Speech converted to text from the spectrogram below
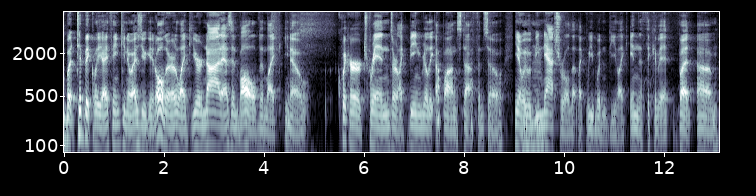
but typically, I think you know, as you get older, like you're not as involved in like you know quicker trends or like being really up on stuff and so you know mm-hmm. it would be mm-hmm. natural that like we wouldn't be like in the thick of it but um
